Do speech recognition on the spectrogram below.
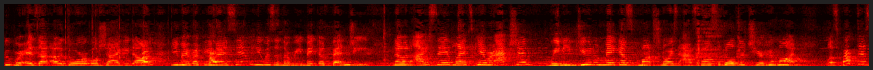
Cooper is that adorable shaggy dog. You might recognize him. He was in the remake of Benji. Now, when I say lights, camera, action, we need you to make as much noise as possible to cheer him on. Let's practice.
